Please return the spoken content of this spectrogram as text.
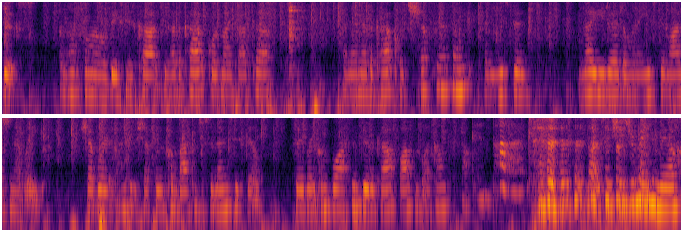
books, and I think some of them were based on his cats. He had a cat called My Sad Cat, and then he had a cat called Shipley, I think. And he used to, when I reread them, and I used to imagine that like Shipley, I think it was Shipley, would come back and just announce himself. So he'd like come blasting through the cat flap and be like, I'm fucking back. That's who she's reminding me of.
